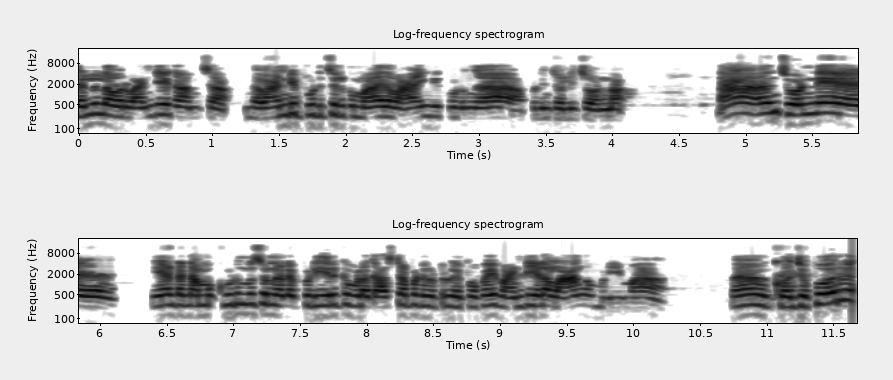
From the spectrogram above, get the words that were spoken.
செல்லுல ஒரு வண்டியை காமிச்சான். இந்த வண்டி பிடிச்சிருக்குமா? இதை வாங்கி கொடுங்க அப்படின்னு சொல்லி சொன்னான். நான் சொன்னேன் ஏன்டா நம்ம குடும்ப சூழ்நிலை இப்படி இருக்கு இவ்வளவு கஷ்டப்பட்டுக்கிட்டு இருக்கோம். இப்ப போய் வண்டியெல்லாம் வாங்க முடியுமா? கொஞ்சம் பொறு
